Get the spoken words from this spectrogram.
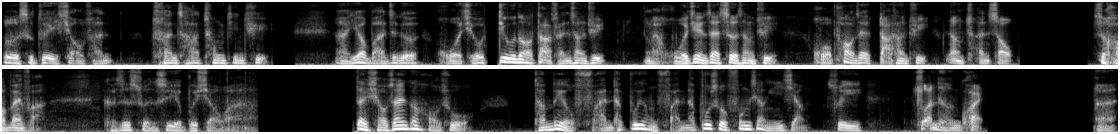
二十对小船穿插冲进去，啊，要把这个火球丢到大船上去，啊，火箭再射上去，火炮再打上去，让船烧，是好办法。可是损失也不小啊。但小船有个好处，它没有帆，它不用帆，它不受风向影响，所以转得很快。啊，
